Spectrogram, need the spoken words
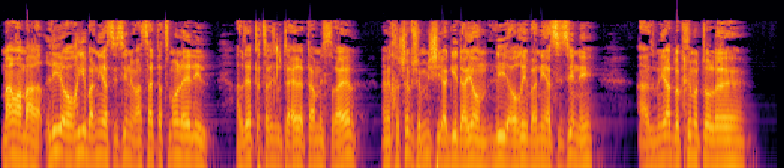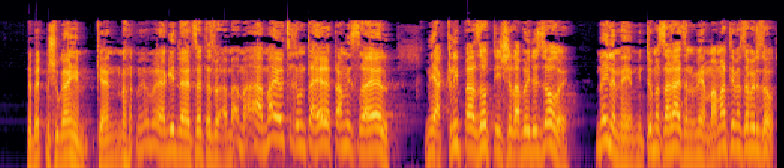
מה הוא אמר? לי אורי ואני עסיסיני, הוא עשה את עצמו לאליל. על זה אתה צריך לתאר את עם ישראל? אני חושב שמי שיגיד היום, לי אורי ואני עסיסיני, אז מיד לוקחים אותו ל... לבית משוגעים, כן? יגיד לצאת מה, מה, מה היו צריכים לתאר את עם ישראל מהקליפה הזאת של אבוי דזורי? מילא, מתומאס הרייס, אני מבין, מה אמרתי אבוי דזורי?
